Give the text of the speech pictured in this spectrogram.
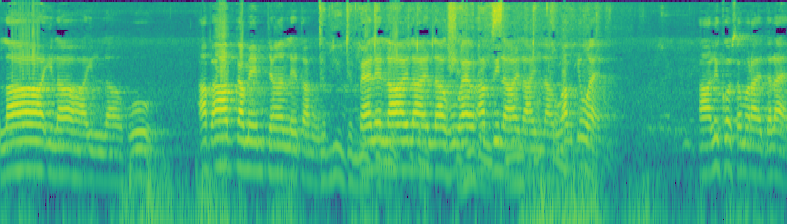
لا الہ الا ہو۔ اب آپ کا میں امتحان لیتا ہوں۔ پہلے لا الہ الا ہو ہے اور اب بھی لا الہ الا ہو۔ اب کیوں ہے؟ لکھو سمرائے دلائل۔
